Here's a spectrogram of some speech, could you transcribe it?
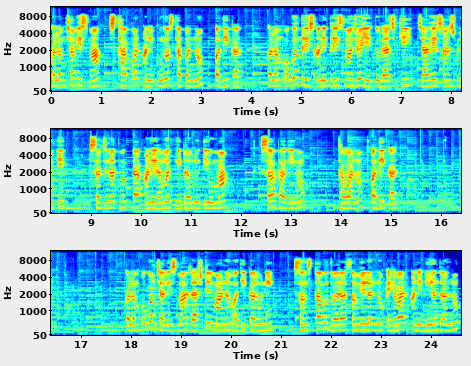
કલમ છવ્વીસમાં સ્થાપન અને પુનઃસ્થાપનનો અધિકાર કલમ ઓગણત્રીસ અને ત્રીસમાં જોઈએ તો રાજકીય, જાહેર, સાંસ્કૃતિક, સર્જનાત્મકતા અને રમતની પ્રવૃત્તિઓમાં સહભાગીનો થવાનો અધિકાર. કલમ ઓગણચાલીસમાં રાષ્ટ્રીય માનવ અધિકારોની સંસ્થાઓ દ્વારા સંમેલનનો અહેવાલ અને નિયંત્રણનું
